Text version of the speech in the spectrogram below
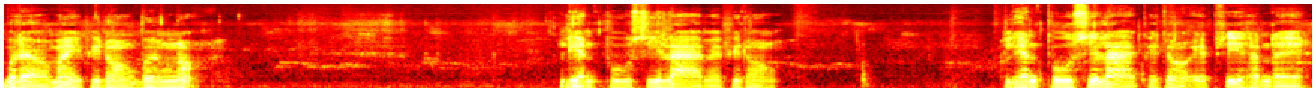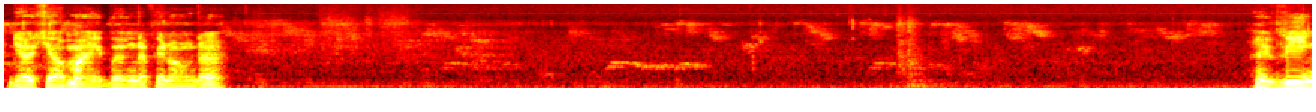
บ่ได้เอาไม่พี่น้องเบิ่งเนาะเหรียญปูศิลาไหมพี่น้องเหรียญปูศิลาพี่น้องเอฟซีทันใดเดี๋ยวเขียวมาให้เบิ่งนะพี่น้องเด้อ ให้วิ่ง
